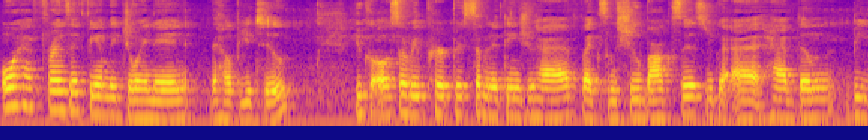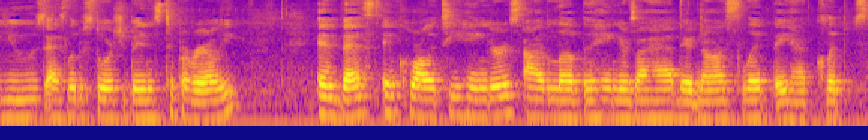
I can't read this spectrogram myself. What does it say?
or have friends and family join in to help you too. You could also repurpose some of the things you have like some shoe boxes. You could add, have them be used as little storage bins temporarily. Invest in quality hangers. I love the hangers i have. They're non-slip. They have clips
